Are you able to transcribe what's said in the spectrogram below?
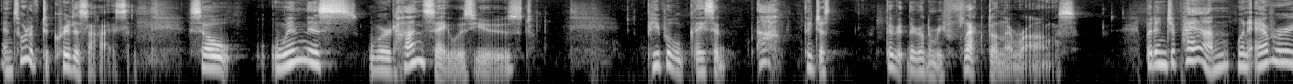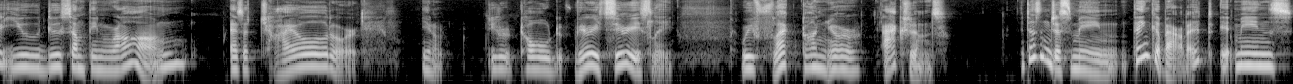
and sort of to criticize. So when this word hansei was used, people they said, ah, they just they're, they're going to reflect on their wrongs. But in Japan, whenever you do something wrong, as a child or you know you're told very seriously reflect on your actions. It doesn't just mean think about it it means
